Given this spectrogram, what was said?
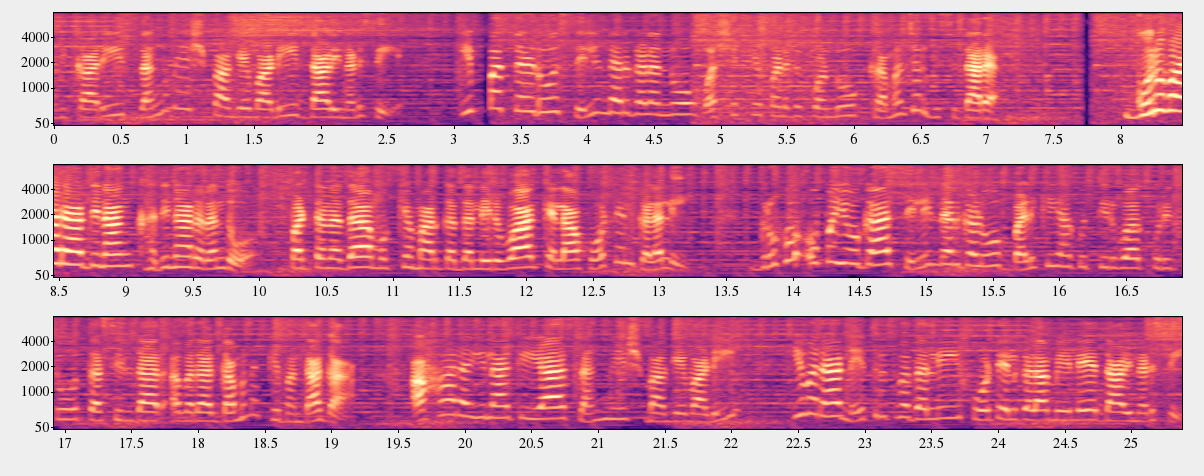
ಅಧಿಕಾರಿ ಸಂಗಮೇಶ್ ಬಾಗೇವಾಡಿ ದಾಳಿ ನಡೆಸಿ ಇಪ್ಪತ್ತೆರಡು ಸಿಲಿಂಡರ್ಗಳನ್ನು ವಶಕ್ಕೆ ಪಡೆದುಕೊಂಡು ಕ್ರಮ ಜರುಗಿಸಿದ್ದಾರೆ. ಗುರುವಾರ ದಿನಾಂಕ ಹದಿನಾರರಂದು ಪಟ್ಟಣದ ಮುಖ್ಯ ಮಾರ್ಗದಲ್ಲಿರುವ ಕೆಲ ಹೋಟೆಲ್ಗಳಲ್ಲಿ ಗೃಹ ಉಪಯೋಗ ಸಿಲಿಂಡರ್ಗಳು ಬಳಕೆಯಾಗುತ್ತಿರುವ ಕುರಿತು ತಹಸೀಲ್ದಾರ್ ಅವರ ಗಮನಕ್ಕೆ ಬಂದಾಗ ಆಹಾರ ಇಲಾಖೆಯ ಸಂಗಮೇಶ್ ಬಾಗೇವಾಡಿ ಇವರ ನೇತೃತ್ವದಲ್ಲಿ ಹೋಟೆಲ್ಗಳ ಮೇಲೆ ದಾಳಿ ನಡೆಸಿ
